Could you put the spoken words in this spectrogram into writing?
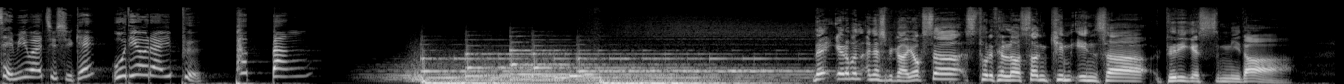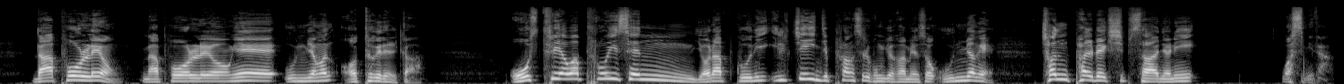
재미와 지식의 오디오 라이프 팟빵 네, 여러분 안녕하십니까. 역사 스토리텔러 썬킴 인사 드리겠습니다. 나폴레옹, 나폴레옹의 운명은 어떻게 될까? 오스트리아와 프로이센 연합군이 일제히 이제 프랑스를 공격하면서 운명의 1814년이 왔습니다.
